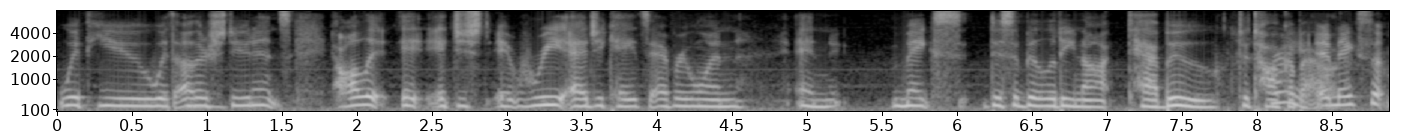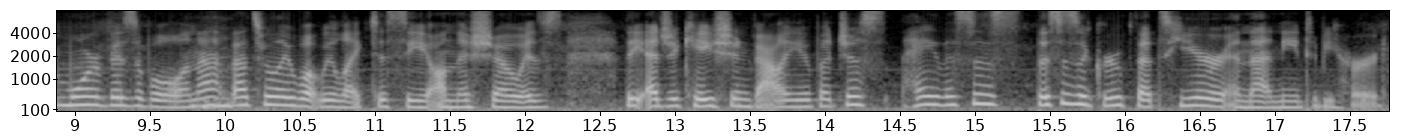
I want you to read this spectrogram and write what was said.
with you, with other Mhm. students, all it, it, it just, it re educates everyone and makes disability not taboo to talk Right. about. It makes it more visible, and that Mhm. that's really what we like to see on this show is the education value, but just hey, this is this is a group that's here and that need to be heard.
